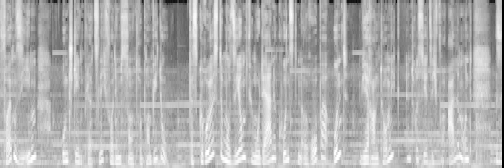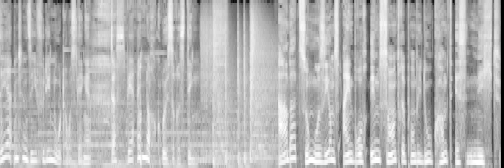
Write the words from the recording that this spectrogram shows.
folgen sie ihm und stehen plötzlich vor dem Centre Pompidou. Das größte Museum für moderne Kunst in Europa und Vieran Tomik interessiert sich vor allem und sehr intensiv für die Notausgänge. Das wäre ein noch größeres Ding. Aber zum Museumseinbruch im Centre Pompidou kommt es nicht.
